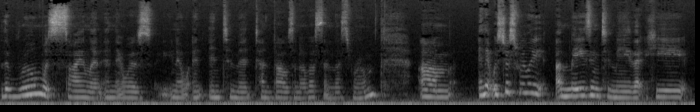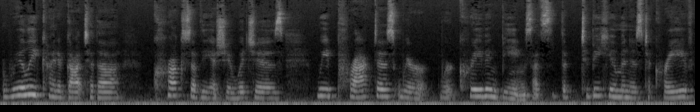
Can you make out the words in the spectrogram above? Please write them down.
the room was silent and there was you know an intimate 10,000 of us in this room. Um, and it was just really amazing to me that he really kind of got to the crux of the issue which is we practice we're we're craving beings. That's the to be human is to crave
